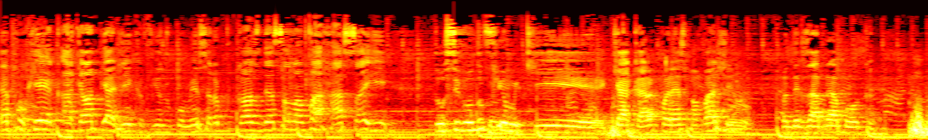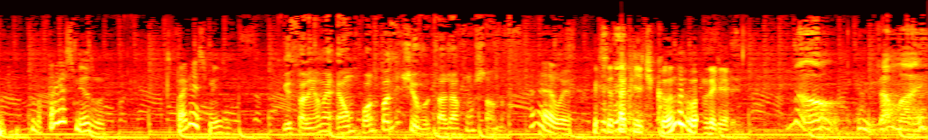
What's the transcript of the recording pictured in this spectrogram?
É porque aquela piadinha que eu fiz no começo era por causa dessa nova raça aí do segundo filme, que, que a cara parece uma vagina quando eles abrem a boca. Mas parece mesmo. Parece mesmo. Isso ali é um- é um ponto positivo, tá já constando. É, ué. Você tá criticando, André? Não, jamais.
